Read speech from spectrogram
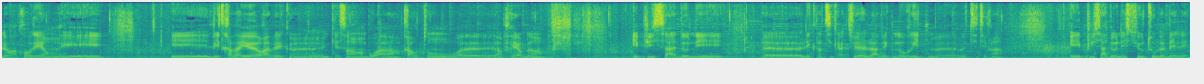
leur accordéon et, les travailleurs avec une caisse en bois, en carton ou euh, en fer blanc. Et puis ça a donné euh, les cantiques actuels avec nos rythmes, euh, etc. Et puis ça a donné surtout le belay.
